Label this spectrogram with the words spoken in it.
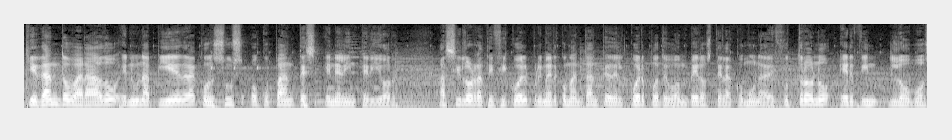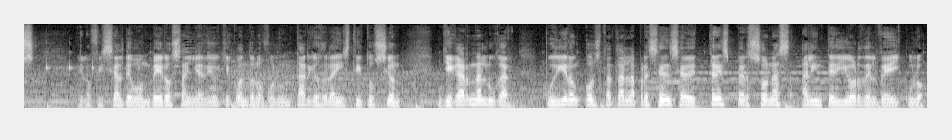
quedando varado en una piedra con sus ocupantes en el interior. Así lo ratificó el primer comandante del cuerpo de bomberos de la comuna de Futrono, Ervin Lobos. El oficial de bomberos añadió que cuando los voluntarios de la institución llegaron al lugar, pudieron constatar la presencia de tres personas al interior del vehículo.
